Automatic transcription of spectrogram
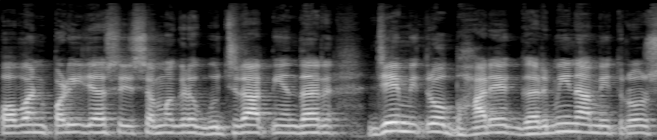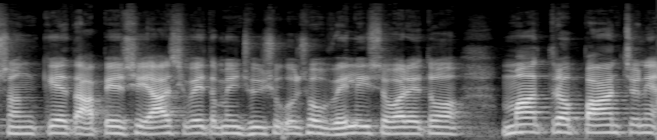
પવન પડી જશે સમગ્ર ગુજરાતની અંદર. જે મિત્રો ભારે ગરમીના મિત્રો સંકેત આપે છે. આ સિવાય તમે જોઈ શકો છો, વહેલી સવારે તો માત્ર પાંચ અને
